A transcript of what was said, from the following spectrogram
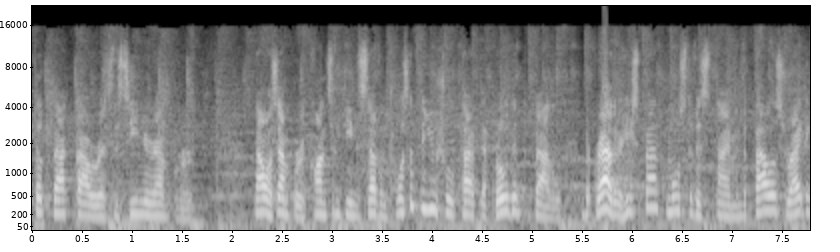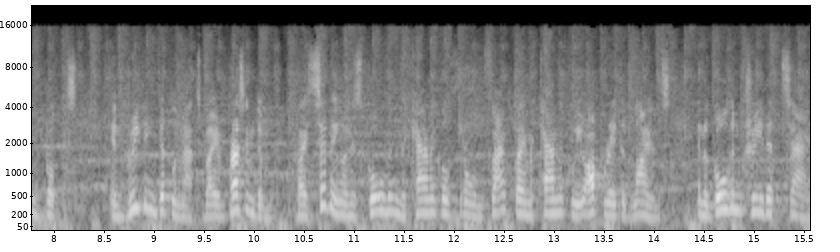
took back power as the senior emperor. Now as emperor, Constantine VII wasn't the usual type that rode into battle, but rather he spent most of his time in the palace writing books and greeting diplomats by impressing them by sitting on his golden mechanical throne flanked by mechanically operated lions and a golden tree that sang.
